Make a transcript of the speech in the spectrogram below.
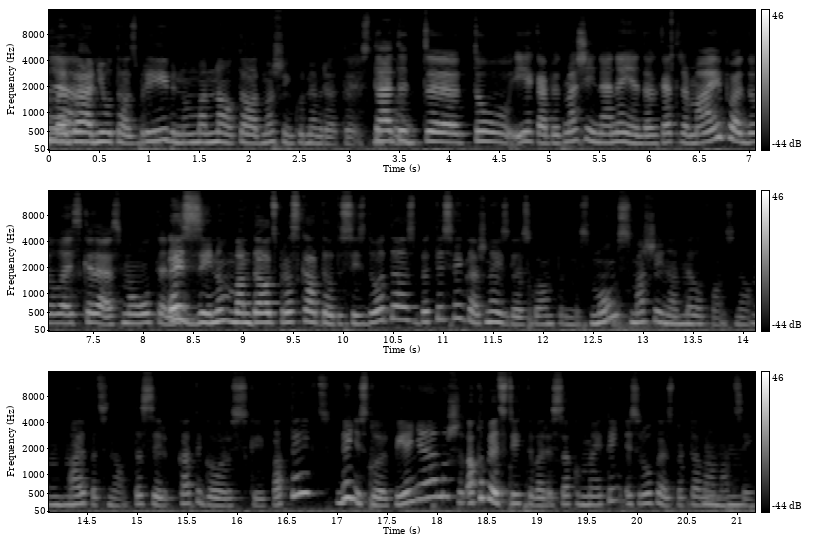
lai Jā. bērni jūtās brīvi. Nu, man nav tāda mašīna, kur nevarētu ēst. Tā tad uh, tu iekāpjot mašīnā, neiedod katram iPadu, lai skatās mūteni. Es zinu, man daudz prasa, kā tev tas izdodas, bet es vienkārši neizgāju kompromisu. Mums mašīnā mm -hmm. telefons nav, mm -hmm. iPads nav. Tas ir kategoriski pateikts. Viņas to ir pieņēmušas. A, kāpēc citi var? Es saku, meitiņ, es rūpējos par tavām mm -hmm. acīm.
